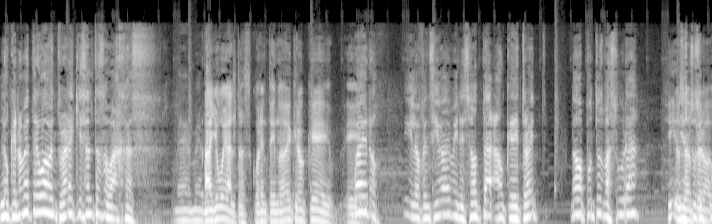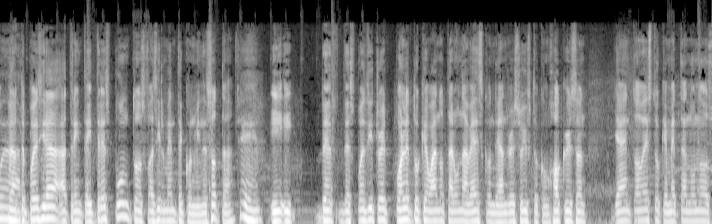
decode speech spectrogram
Lo que no me atrevo a aventurar aquí es altas o bajas. Me- me- Ah, yo voy altas. 49 creo que... eh, Bueno, y la ofensiva de Minnesota, aunque Detroit, no, puntos basura. Sí, o sea, se pero, puede pero dar. te puedes ir a, a 33 puntos fácilmente con Minnesota. Sí, Y, y de- después Detroit, ponle tú que va a anotar una vez con DeAndre Swift o con Hawkinson. Ya en todo esto que metan unos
